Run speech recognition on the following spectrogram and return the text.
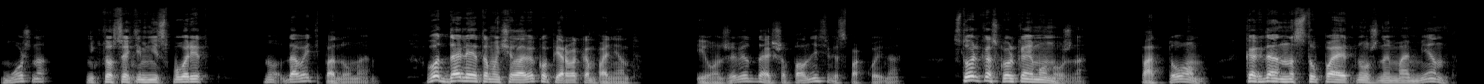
Можно. Никто с этим не спорит. Ну, давайте подумаем. Вот дали этому человеку первый компонент. И он живет дальше вполне себе спокойно. Столько, сколько ему нужно. Потом, когда наступает нужный момент,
